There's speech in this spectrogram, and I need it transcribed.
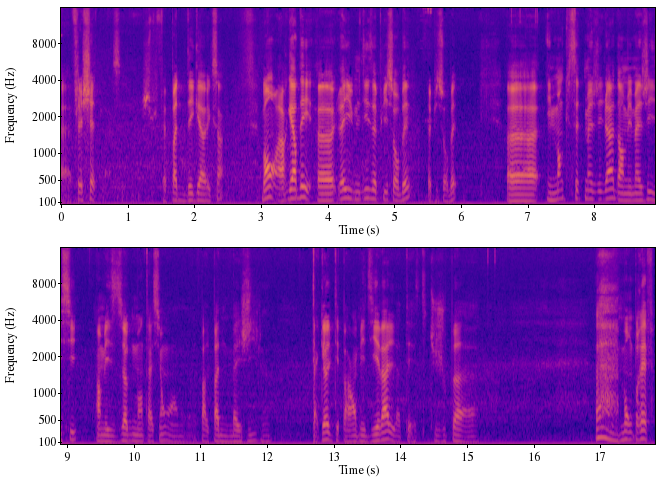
euh, fléchette. Je fais pas de dégâts avec ça. Bon, regardez. euh, là, ils me disent appuyer sur B. Appuie sur B. Il me manque cette magie-là dans mes magies ici. Dans mes augmentations. On parle pas de magie. Là. Ta gueule, t'es pas en médiéval. Là. tu joues pas. Ah, bon, bref.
